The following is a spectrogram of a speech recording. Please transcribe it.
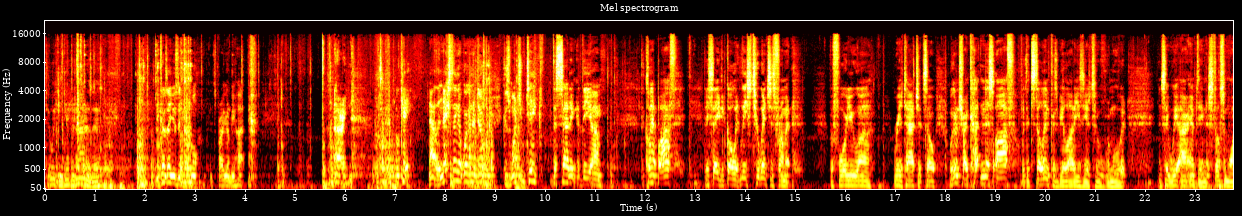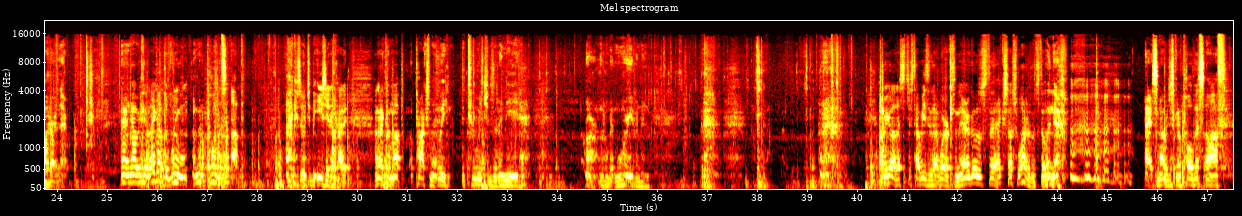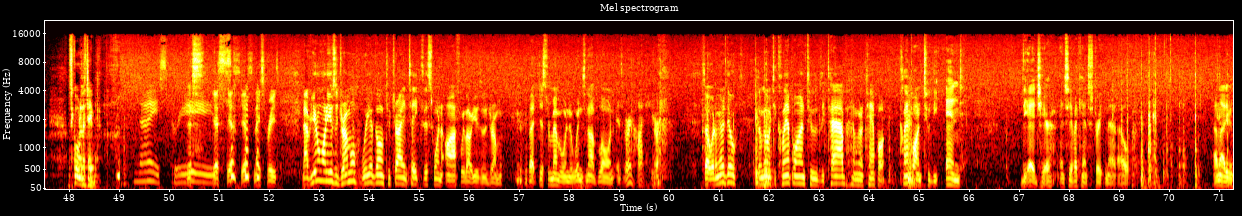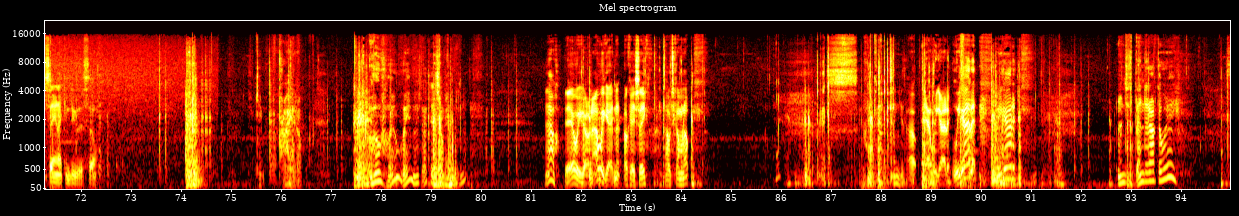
Till we can get it out of there. Because I use a Dremel, it's probably gonna be hot. All right. Okay. Now the next thing that we're gonna do, because once you take the setting, the um, the clamp off, they say to go at least two inches from it before you uh, reattach it. So we're gonna try cutting this off with it still in, because it'd be a lot easier to remove it. And say we are empty, and there's still some water in there. And now because I got the room, I'm gonna pull this up because it would be easier to cut it. I'm gonna come up approximately the two inches that I need, or a little bit more even. And there we go. That's just how easy that works. And there goes the excess water that's still in there. All right, so now we're just gonna pull this off. Let's go to the table. Nice breeze. Yes, yes, yes. yes. nice breeze. Now, if you don't want to use a Dremel, we are going to try and take this one off without using a Dremel. But just remember, when the wind's not blowing, it's very hot here. So what I'm going to do is I'm going to clamp onto the tab. I'm going to tamp on, clamp onto the end, the edge here, and see if I can't straighten that out. I'm not even saying I can do this, so. Can't pry it up. Oh, well, wait a minute. That did something, didn't it? Now, there we go. Now we're getting it. Okay, see how it's coming up? Let's see if we can continue that. Yeah, we got it. We got it. We got it. And just bend it out the way.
